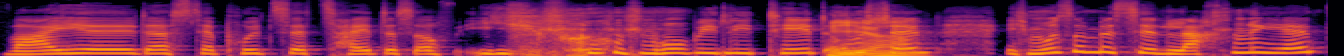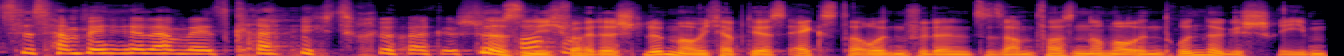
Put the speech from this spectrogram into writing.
weil das der Puls der Zeit ist auf E-Mobilität umstellen. Ja. Ich muss ein bisschen lachen jetzt. Das haben wir, da haben wir jetzt gar nicht drüber gesprochen. Das ist nicht weiter schlimm, aber ich habe dir das extra unten für deine Zusammenfassung nochmal unten drunter geschrieben.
